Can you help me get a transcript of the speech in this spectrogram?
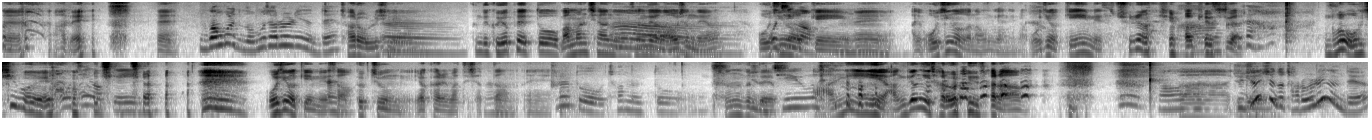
네. 아, 네. 네. 무광 골드 너무 잘 어울리는데. 잘 어울리시네요. 음. 근데 그 옆에 또 만만치 않은 아. 상대가 나오셨네요. 오징어, 오징어. 게임. 음. 예. 아니 오징어가 나온 게 아니라 오징어 게임에서 출연하신 박혜수 씨가 그래. 아, 뭘 오징어예요? 오징어 게임. 오징어 게임에서 극중 역할을 맡으셨던. 예. 그래도 저는 또 저는 근데 주지훈. 아니 안경이 잘 어울리는 사람 아, 아, 주지훈 씨도 잘 어울리는데.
